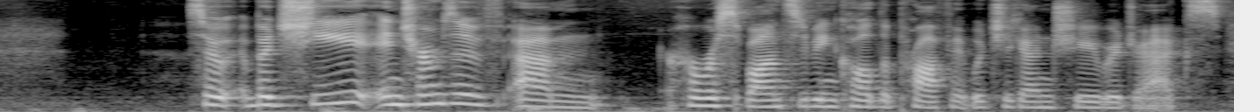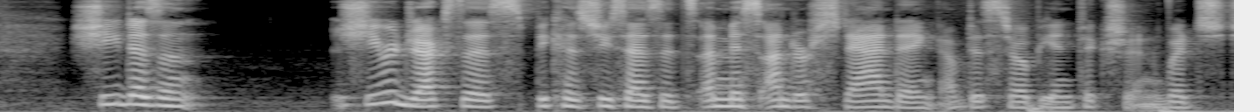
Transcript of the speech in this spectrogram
so, but she, in terms of um, her response to being called the prophet, which again she rejects, she doesn't, she rejects this because she says it's a misunderstanding of dystopian fiction, which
